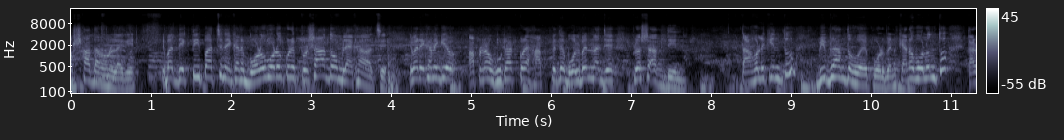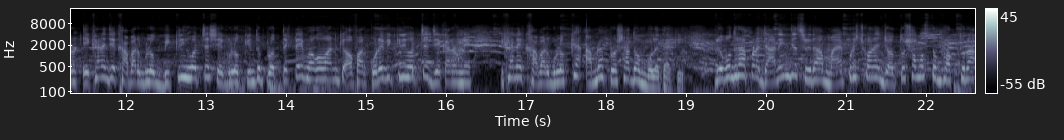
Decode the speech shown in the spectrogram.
অসাধারণ লাগে। এবার দেখতেই পাচ্ছেন, এখানে বড় বড় করে প্রসাদম লেখা আছে। এবার এখানে গিয়ে আপনারা হুটহাট করে হাত পেতে বলবেন না যে প্রসাদ দিন। তাহলে কিন্তু বিভ্রান্ত হয়ে পড়বেন। কেন বলুন তো? কারণ এখানে যে খাবারগুলো বিক্রি হচ্ছে, সেগুলো কিন্তু প্রত্যেকটাই ভগবানকে অফার করে বিক্রি হচ্ছে, যে কারণে এখানে খাবারগুলোকে আমরা প্রসাদম বলে থাকি। প্রিয় বন্ধুরা, আপনারা জানেন যে শ্রীধাম মায়াপুর ইস্কনের যত সমস্ত ভক্তরা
